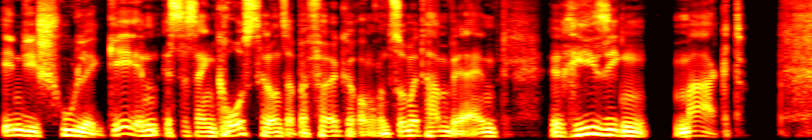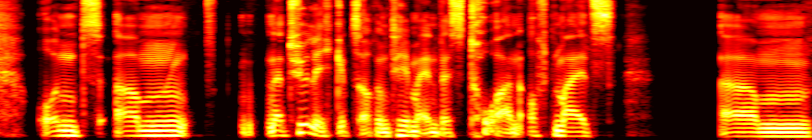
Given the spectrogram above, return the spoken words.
in die Schule gehen, ist es ein Großteil unserer Bevölkerung und somit haben wir einen riesigen Markt. Und ähm, natürlich gibt's auch im Thema Investoren oftmals ähm,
